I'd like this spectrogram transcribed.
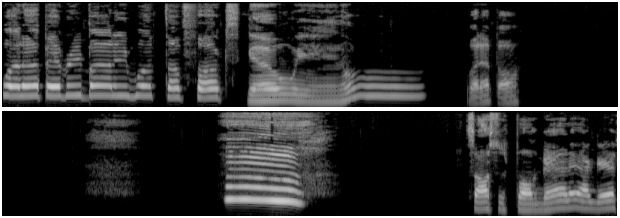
What up, everybody? What the fuck's going on? What up, all? Sausage spaghetti, I guess,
